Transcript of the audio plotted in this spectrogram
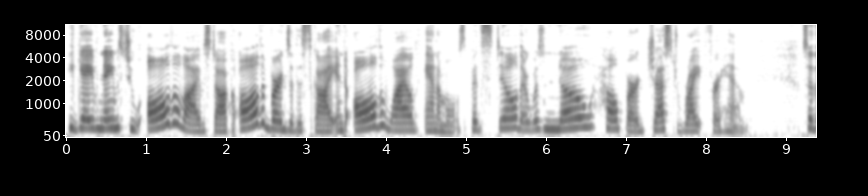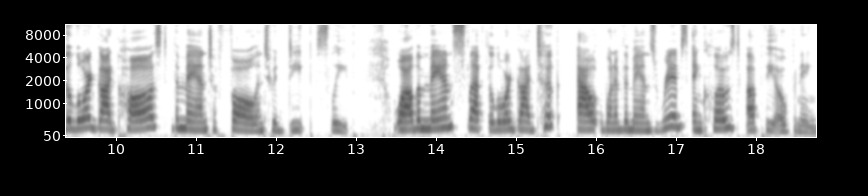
He gave names to all the livestock, all the birds of the sky, and all the wild animals, but still there was no helper just right for him. So the Lord God caused the man to fall into a deep sleep. While the man slept, the Lord God took out one of the man's ribs and closed up the opening.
